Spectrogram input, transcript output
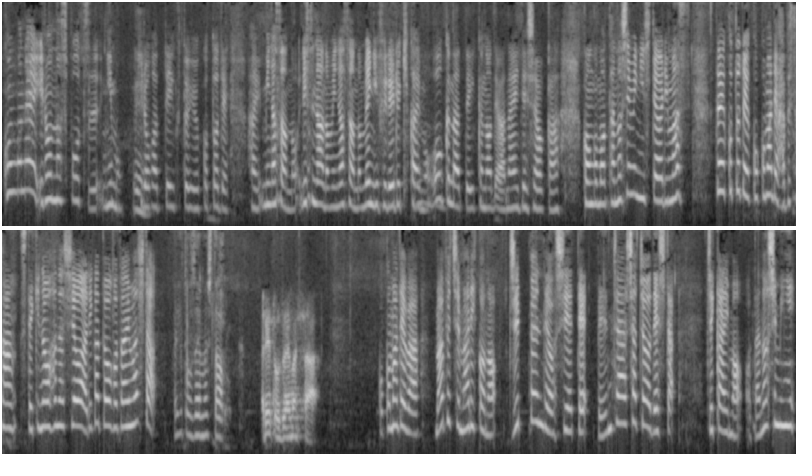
今後ね、いろんなスポーツにも広がっていくということで、ええ、はい、皆さんの、リスナーの皆さんの目に触れる機会も多くなっていくのではないでしょうか。今後も楽しみにしております。ということで、ここまで羽生さん、素敵なお話をありがとうございました。ありがとうございました。ありがとうございました。ここまでは、馬淵真理子の10分で教えてベンチャー社長でした。次回もお楽しみに。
